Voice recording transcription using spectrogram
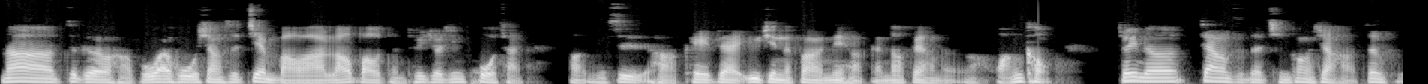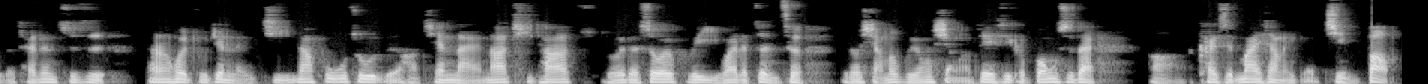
那这个哈不外乎像是健保啊、劳保等退休金破产也是哈可以在预见的范围内哈感到非常的惶恐。所以呢，这样子的情况下哈，政府的财政赤字当然会逐渐累积，那付不出哈钱来，那其他所谓的社会福利以外的政策，你都想都不用想了，这也是一个崩时代啊，开始迈向了一个警报。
